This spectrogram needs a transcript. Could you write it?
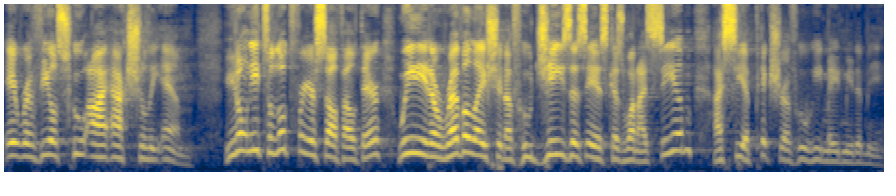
it reveals who I actually am. You don't need to look for yourself out there. We need a revelation of who Jesus is, because when I see Him, I see a picture of who He made me to be.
